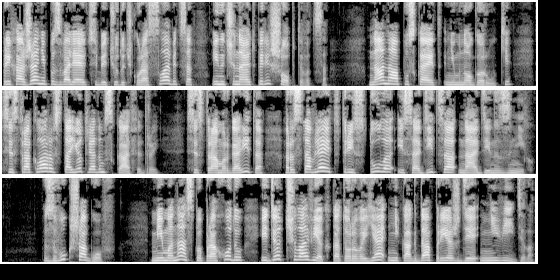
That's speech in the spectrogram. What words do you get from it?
Прихожане позволяют себе чуточку расслабиться и начинают перешептываться. Нана опускает немного руки, сестра Клара встает рядом с кафедрой. Сестра Маргарита расставляет три стула и садится на один из них. Звук шагов. Мимо нас по проходу идет человек, которого я никогда прежде не видела.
